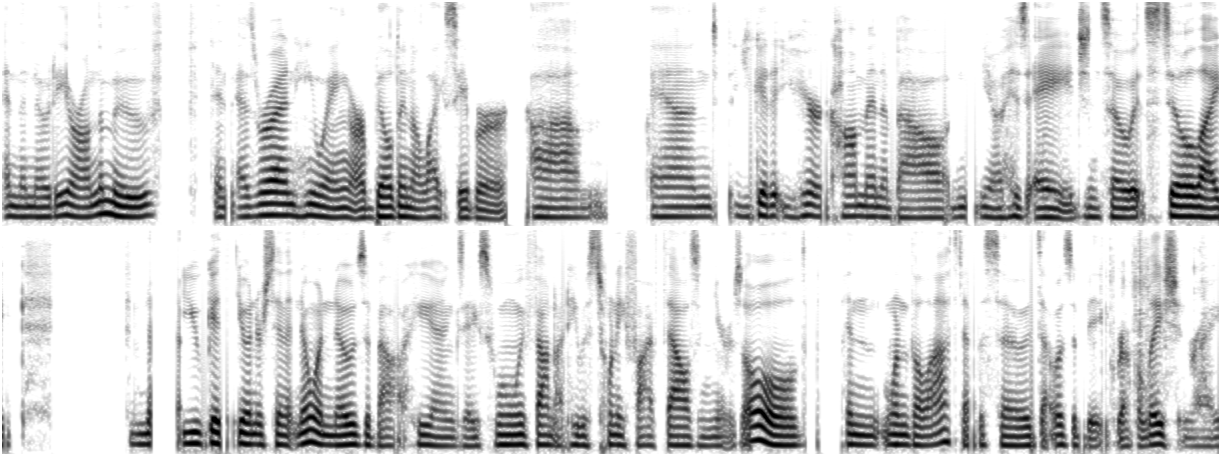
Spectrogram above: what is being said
and the Noti are on the move, and Ezra and Huyang are building a lightsaber. Um, and you get it, you hear a comment about you know his age, and so it's still like you get you understand that no one knows about Huyang's age. So when we found out he was twenty five thousand years old in one of the last episodes, that was a big revelation, right?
